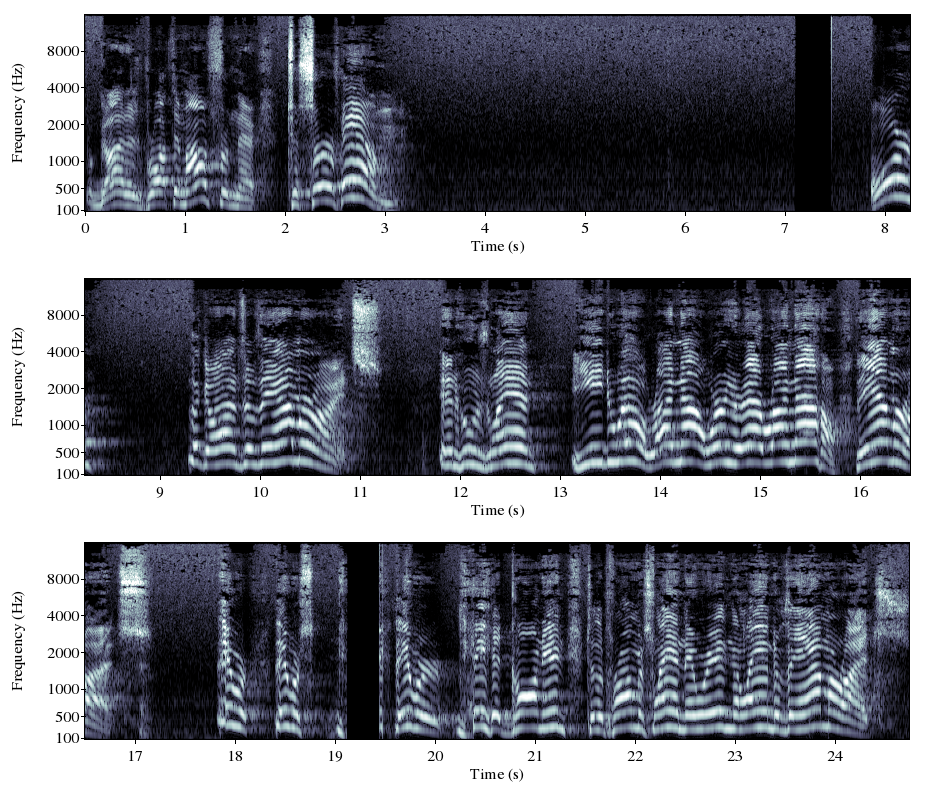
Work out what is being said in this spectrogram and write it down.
But God has brought them out from there to serve Him. Or the gods of the Amorites, in whose land ye dwell right now, where you're at right now, the Amorites. They were, they were, they were, they had gone into the promised land. They were in the land of the Amorites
